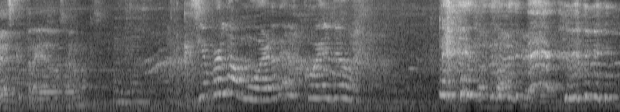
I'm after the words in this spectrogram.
¿Ves que traía dos armas? Siempre la muerde el cuello.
